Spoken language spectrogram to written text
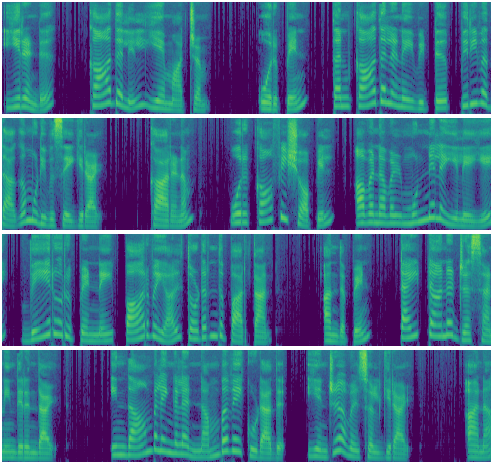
இரண்டு காதலில் ஏமாற்றம். ஒரு பெண் தன் காதலனை விட்டு பிரிவதாக முடிவு செய்கிறாள். காரணம் ஒரு காஃபி ஷாப்பில் அவன் அவள் முன்னிலையிலேயே வேறொரு பெண்ணை பார்வையால் தொடர்ந்து பார்த்தான். அந்த பெண் டைட்டான ட்ரெஸ் அணிந்திருந்தாள். இந்த ஆம்பளைங்கள நம்பவே கூடாது என்று அவள் சொல்கிறாள். ஆனா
